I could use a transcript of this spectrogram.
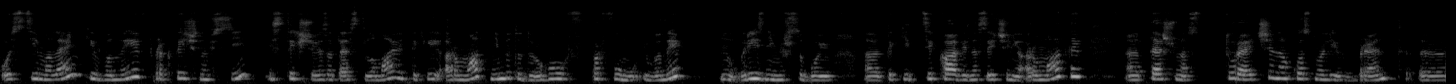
Ось ці маленькі, вони практично всі із тих, що я затестила, мають такий аромат, нібито дорогого парфуму. І вони ну, різні між собою. Такі цікаві насичені аромати. Е, Теж у нас Туреччина, Космолів бренд. е,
